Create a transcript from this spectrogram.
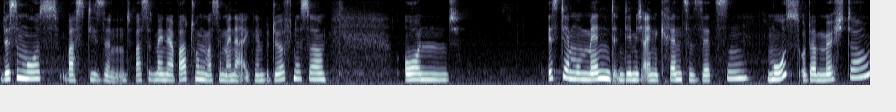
wissen muss, was die sind. Was sind meine Erwartungen, was sind meine eigenen Bedürfnisse. Und ist der Moment, in dem ich eine Grenze setzen muss oder möchte,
